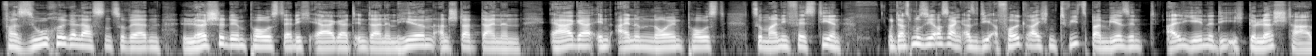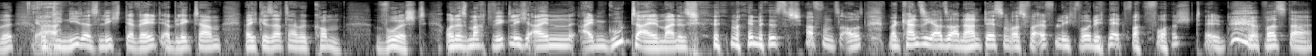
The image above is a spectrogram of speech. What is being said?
versuche gelassen zu werden, lösche den Post, der dich ärgert, in deinem Hirn, anstatt deinen Ärger in einem neuen Post zu manifestieren. Und das muss ich auch sagen. Also die erfolgreichen Tweets bei mir sind all jene, die ich gelöscht habe ja. und die nie das Licht der Welt erblickt haben, weil ich gesagt habe, komm, wurscht. Und das macht wirklich einen, einen Gutteil meines, meines Schaffens aus. Man kann sich also anhand dessen, was veröffentlicht wurde, in etwa vorstellen, was da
